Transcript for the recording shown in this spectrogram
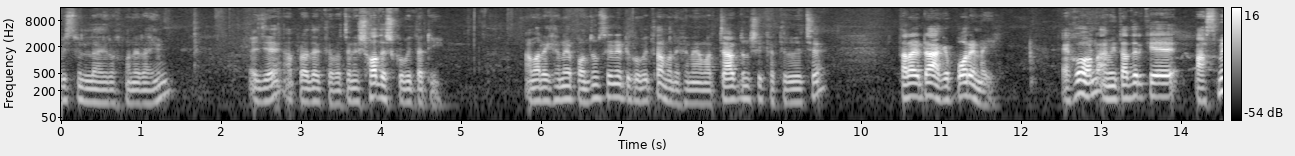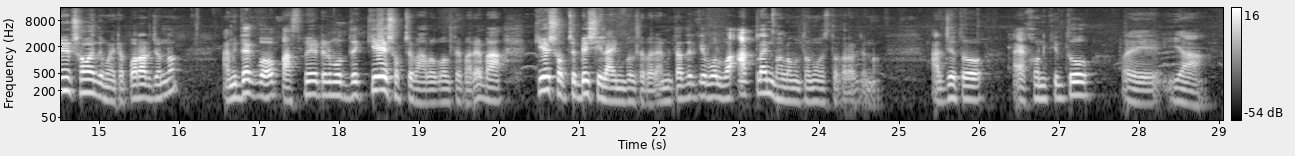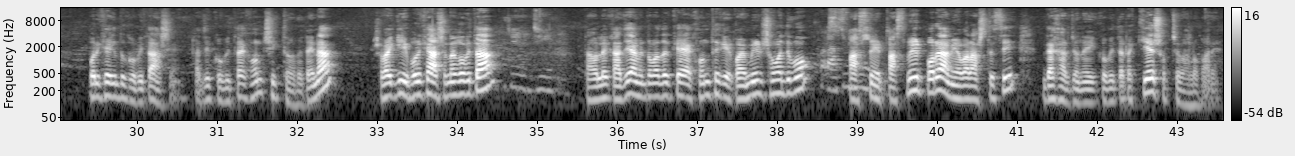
বিসমিল্লাহ রহমান রাহিম। এই যে আপনারা দেখতে পাচ্ছেন এই স্বদেশ কবিতাটি। আমার এখানে পঞ্চম শ্রেণির একটি কবিতা, আমার এখানে আমার চারজন শিক্ষার্থী রয়েছে। তারা এটা আগে পড়ে নাই। এখন আমি তাদেরকে পাঁচ মিনিট সময় দেবো এটা পড়ার জন্য। আমি দেখব পাঁচ মিনিটের মধ্যে কে সবচেয়ে ভালো বলতে পারে বা কে সবচেয়ে বেশি লাইন বলতে পারে। আমি তাদেরকে বলব আট লাইন ভালো মতো মুখস্থ করার জন্য। আর যেহেতু এখন কিন্তু ইয়া পরীক্ষায় কিন্তু কবিতা আসে। কাজে কবিতা এখন শিখতে হবে তাই না? সবাই কি পরীক্ষায় আসে না কবিতা? তাহলে কাজে আমি তোমাদেরকে এখন থেকে কয় মিনিট সময় দেবো? পাঁচ মিনিট। পাঁচ মিনিট পরে আমি আবার আসতেছি দেখার জন্য এই কবিতাটা কে সবচেয়ে ভালো পারে।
